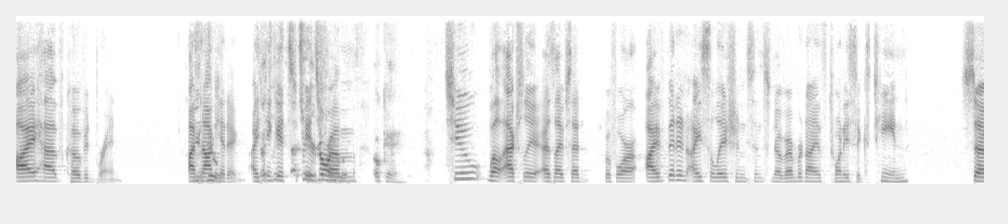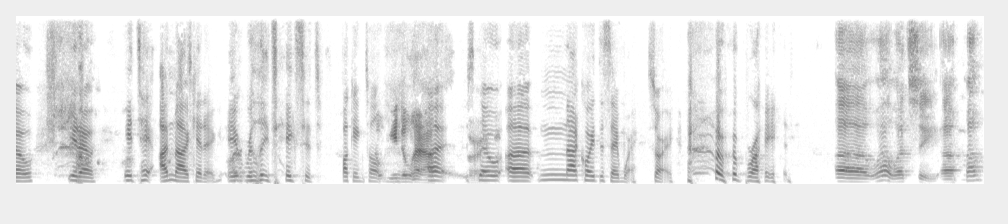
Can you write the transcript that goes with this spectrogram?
I have COVID brain. I'm You not do. kidding. I That's think what- it's that's what you're it's from with. Okay. Two. Well, actually, as I've said before, I've been in isolation since November 9th, 2016. So, you know, it. Ta- I'm not kidding. It really takes its fucking toll. Don't mean to laugh. Uh, Sorry. so, uh, not quite the same way. Sorry, Brian. Uh, well, let's see. Uh, I'm,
